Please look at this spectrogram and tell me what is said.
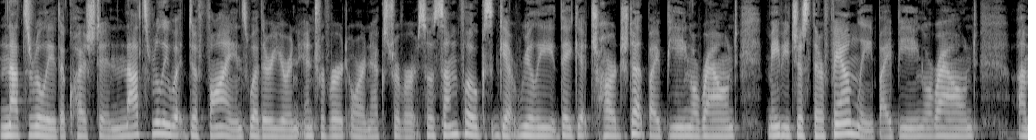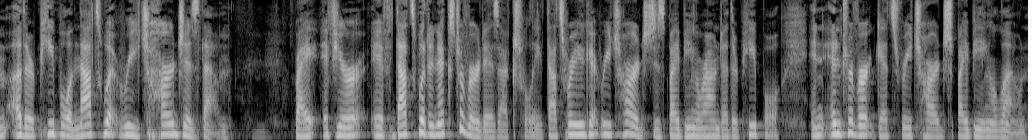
And that's really the question. And that's really what defines whether you're an introvert or an extrovert. So some folks get really, they get charged up by being around maybe just their family, by being around um, other people. And that's what recharges them. Right. If you're, if that's what an extrovert is, actually, that's where you get recharged is by being around other people. An introvert gets recharged by being alone.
